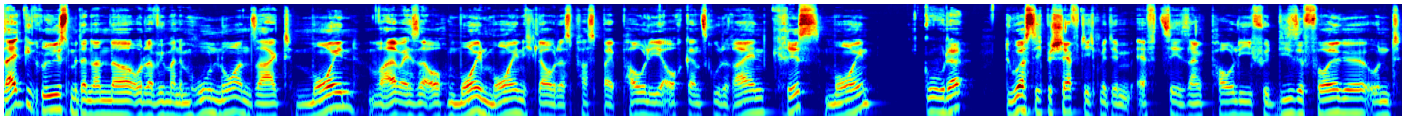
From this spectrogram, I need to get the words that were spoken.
Seid gegrüßt miteinander oder wie man im hohen Norden sagt, moin, wahlweise auch moin moin. Ich glaube, das passt bei Pauli auch ganz gut rein. Chris, moin. Gute. Du hast dich beschäftigt mit dem FC St. Pauli für diese Folge und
